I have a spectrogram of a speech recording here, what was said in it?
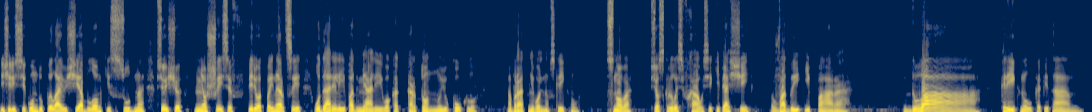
и через секунду пылающие обломки судна, все еще несшиеся вперед по инерции, ударили и подмяли его, как картонную куклу. А брат невольно вскрикнул. Снова все скрылось в хаосе кипящей воды и пара. «Два!» — крикнул капитан.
